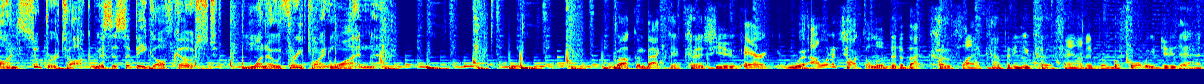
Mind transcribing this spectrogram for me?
on Super Talk Mississippi Gulf Coast 103.1. Welcome back to View. Eric, I want to talk a little bit about Coflyt, a company you co founded. But before we do that,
